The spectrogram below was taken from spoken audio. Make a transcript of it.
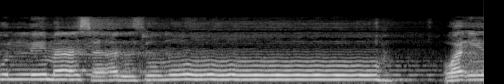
كل ما سألتموه وإن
